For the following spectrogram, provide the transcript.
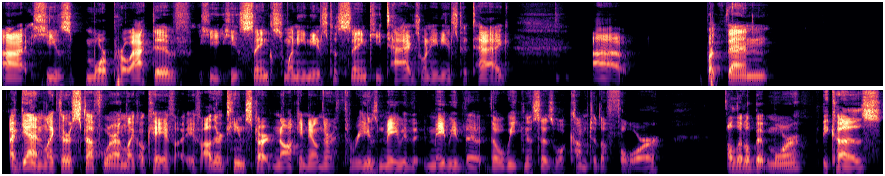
Uh, he's more proactive. He he sinks when he needs to sink. He tags when he needs to tag. Uh, but then again, like there's stuff where I'm like, okay, if if other teams start knocking down their threes, maybe the, maybe the the weaknesses will come to the fore a little bit more because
